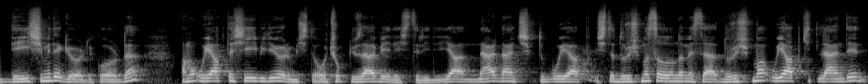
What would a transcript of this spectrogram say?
Değişimi de gördük orada. Ama UYAP'ta şeyi biliyorum işte o çok güzel bir eleştiriydi. Ya nereden çıktı bu UYAP? İşte duruşma salonunda mesela duruşma UYAP kitlendi.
